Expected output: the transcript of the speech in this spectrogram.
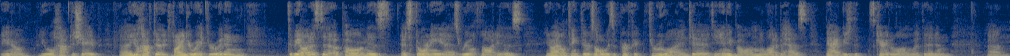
you know, you will have to shape. Uh, you'll have to find your way through it, and to be honest, a, a poem is as thorny as real thought is you know, I don't think there's always a perfect through line to, to any poem. A lot of it has baggage that's carried along with it, and um,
